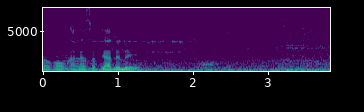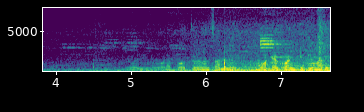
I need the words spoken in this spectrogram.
वडापाव खाण्यासाठी आलेलो आहे. वडापाव तळणं चालू आहे मोठ्या क्वांटिटीमध्ये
